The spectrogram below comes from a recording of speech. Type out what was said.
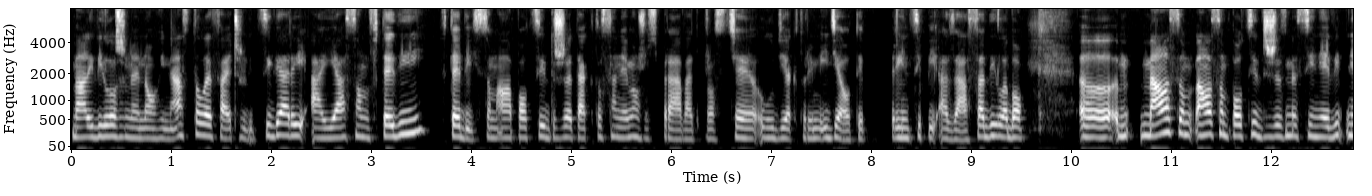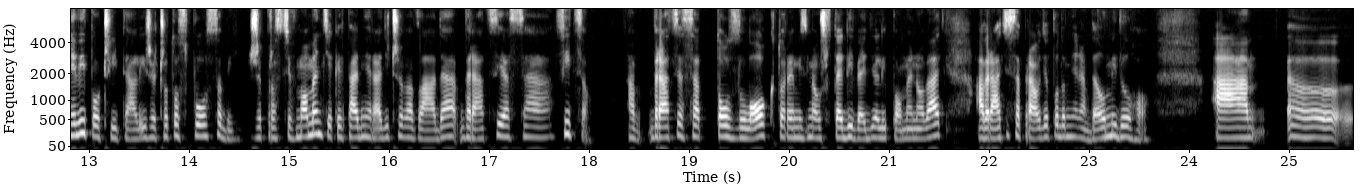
Mali vyložené nohy na stole, fajčili cigary a ja som vtedy vtedy som mala pocit, že takto sa nemôžu správať proste ľudia, ktorým ide o tie princípy a zásady, lebo uh, mala, som, mala som pocit, že sme si nevy, nevypočítali, že čo to spôsobí. Že proste v momente, keď padne radičová vláda, vracia sa Fico a vrácia sa to zlo, ktoré my sme už vtedy vedeli pomenovať a vráti sa pravdepodobne na veľmi dlho. A Uh,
